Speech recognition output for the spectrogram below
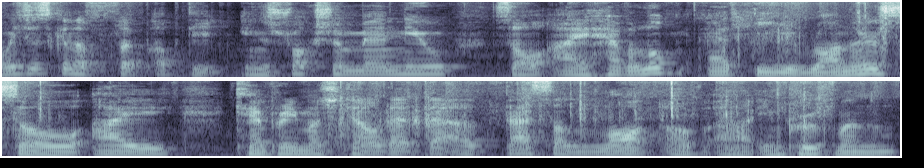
We're just gonna flip up the instruction menu. So I have a look at the runners, so I can pretty much tell that, that that's a lot of uh, improvement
